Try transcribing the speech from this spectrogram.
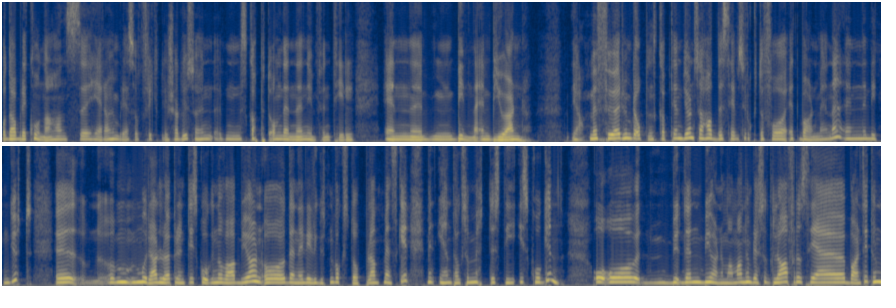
Og da ble kona hans, eh, Hera, hun ble så fryktelig sjalu, så hun mm, skapte om denne nymfen til en eh, binne, en bjørn. Ja, Men før hun ble oppskapt til en bjørn, så hadde Sevs rukket å få et barn med henne. En liten gutt. Eh, mora løp rundt i skogen og var bjørn, og denne lille gutten vokste opp blant mennesker. Men en dag så møttes de i skogen. Og, og den bjørnemammaen hun ble så glad for å se barnet sitt. Hun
